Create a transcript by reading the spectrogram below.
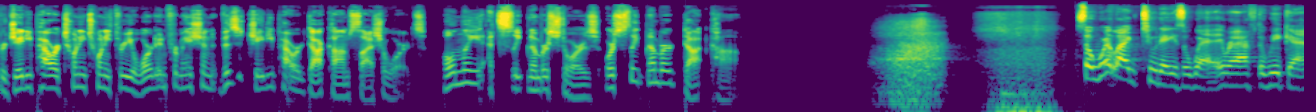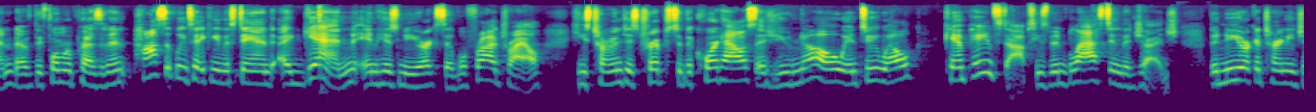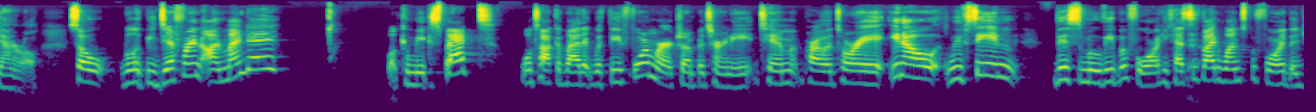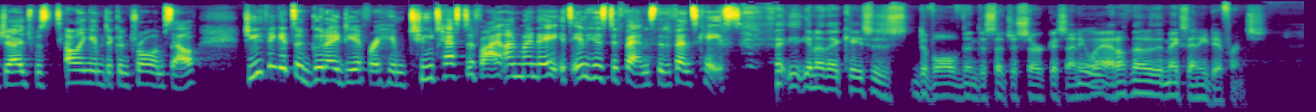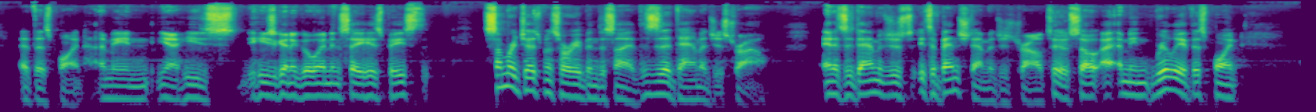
For JD Power 2023 award information, visit jdpower.com/awards. Only at Sleep Number stores or sleepnumber.com. So we're like two days away, right after the weekend, of the former president possibly taking the stand again in his New York civil fraud trial. He's turned his trips to the courthouse, as you know, into, well, campaign stops. He's been blasting the judge, the New York Attorney General. So will it be different on Monday? What can we expect? We'll talk about it with the former Trump attorney, Tim Parlatore. You know, we've seen this movie before. He testified yeah. once before. The judge was telling him to control himself. Do you think it's a good idea for him to testify on Monday? It's in his defense, the defense case. You know, that case has devolved into such a circus anyway. Mm. I don't know that it makes any difference at this point. I mean, you know, he's he's going to go in and say his piece. Summary judgment's already been decided. This is a damages trial, and it's a damages it's a bench damages trial too. So I mean, really at this point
